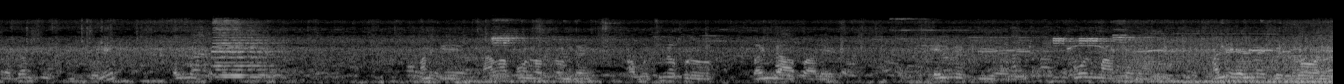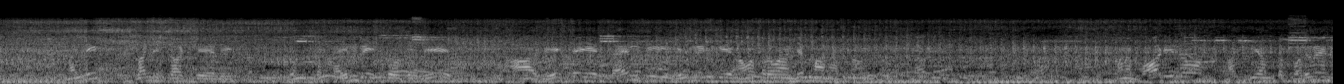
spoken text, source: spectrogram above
ప్రిజంప్షన్స్ తీసుకొని హెల్మెట్ మనకి చాలా ఫోన్లు వస్తుంటాయి అవి వచ్చినప్పుడు బండి ఆపాలి హెల్మెట్ తీయాలి ఫోన్ మాట్లాడాలి మళ్ళీ హెల్మెట్ పెట్టుకోవాలి మళ్ళీ బండి స్టార్ట్ చేయాలి. ఎంత టైం వేస్ట్ అవుతుంది? ఆ వేస్ట్ అయ్యే టైంకి హెల్మెట్కి అవసరమా అని చెప్పి మాట్లాడుతున్నాం. మన బాడీలో అత్యంత బరువైన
